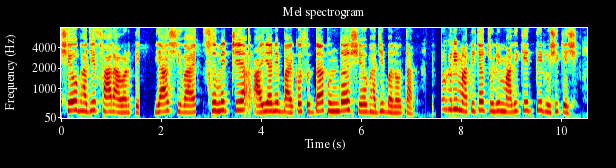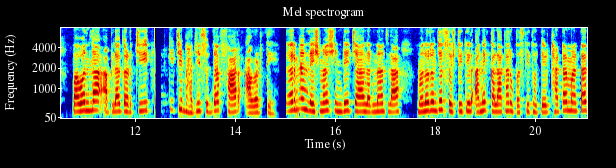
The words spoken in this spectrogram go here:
शेवभाजी फार आवडते. याशिवाय सुमितची आई आणि बायकोसुद्धा सुंदर शेवभाजी बनवतात. घरोघरी मातीच्या चुली मालिकेतील ऋषिकेश. पवनला आपल्याकडची भाजी सुद्धा फार आवडते. दरम्यान रेश्मा शिंदेच्या लग्नातला मनोरंजन सृष्टीतील अनेक कलाकार उपस्थित होते. थाटामाटात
